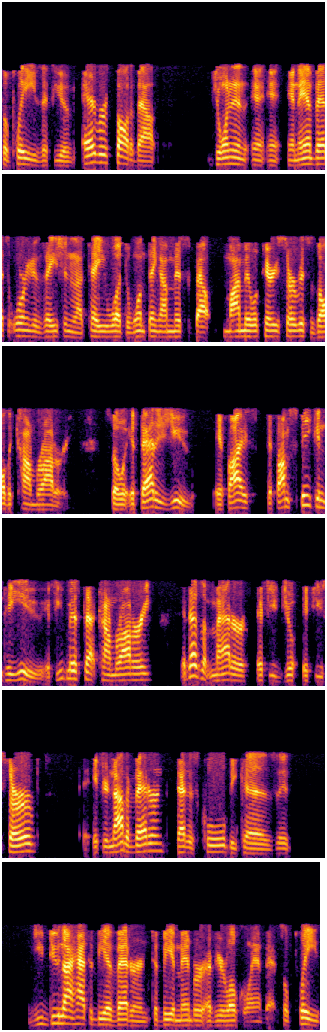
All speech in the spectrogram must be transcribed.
So please, if you've ever thought about joining an, an AMVETS organization, and I tell you what, the one thing I miss about my military service is all the camaraderie. So if that is you, if I if I'm speaking to you, if you miss that camaraderie, it doesn't matter if you if you served. If you're not a veteran, that is cool because it you do not have to be a veteran to be a member of your local AMVET. So please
